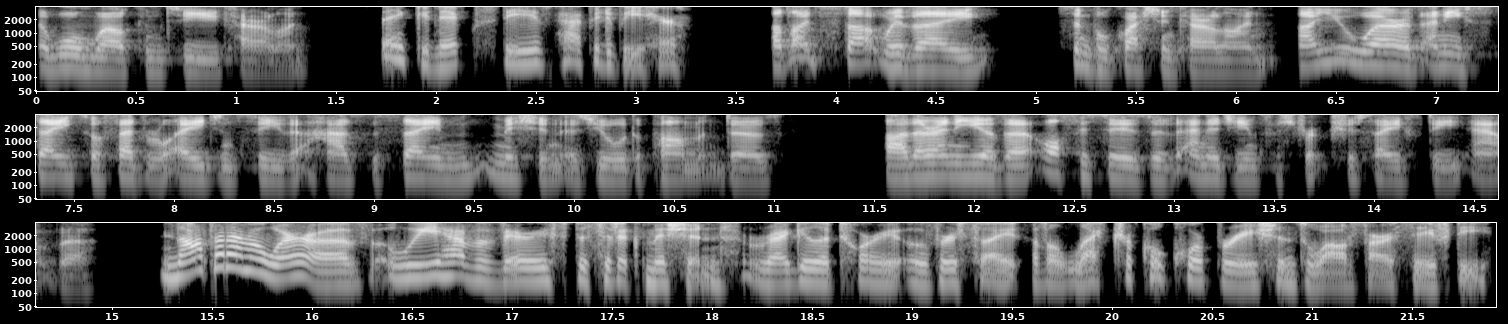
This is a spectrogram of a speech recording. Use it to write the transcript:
A warm welcome to you, Caroline. Thank you, Nick. Steve, happy to be here. I'd like to start with a simple question, Caroline. Are you aware of any state or federal agency that has the same mission as your department does are there any other offices of energy infrastructure safety out there? Not that I'm aware of. We have a very specific mission regulatory oversight of electrical corporations' wildfire safety.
